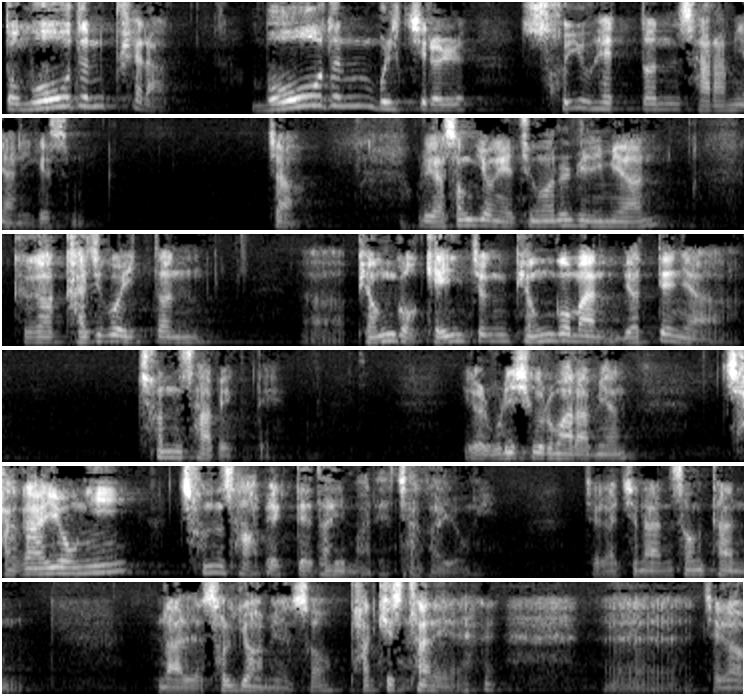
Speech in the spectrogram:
또 모든 쾌락, 모든 물질을 소유했던 사람이 아니겠습니까? 자, 우리가 성경의 증언을 빌리면 그가 가지고 있던 어, 병거, 개인적인 병거만 몇 대냐? 1400대. 이걸 우리식으로 말하면 자가용이 1400대다 이 말이에요. 자가용이. 제가 지난 성탄 날 설교하면서 파키스탄에 제가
